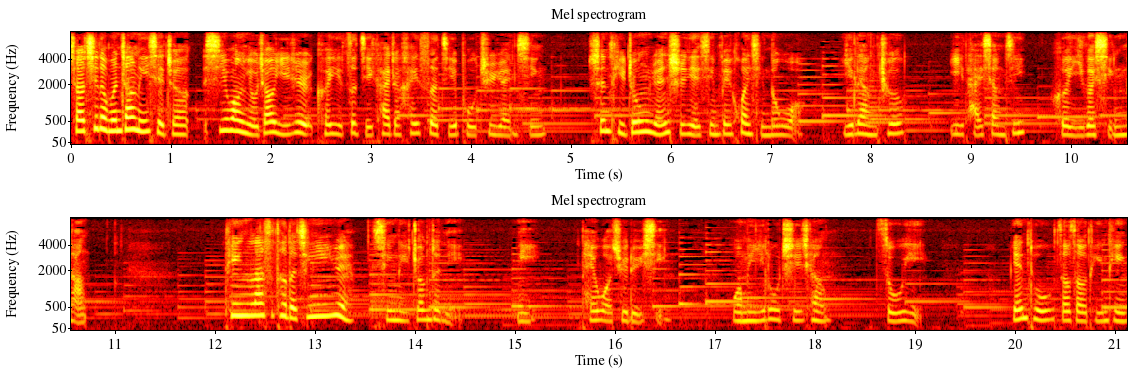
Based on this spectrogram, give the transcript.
小七的文章里写着：“希望有朝一日可以自己开着黑色吉普去远行。身体中原始野性被唤醒的我，一辆车，一台相机和一个行囊。听拉斯特的轻音乐，心里装着你，你陪我去旅行。我们一路驰骋，足矣。沿途走走停停，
